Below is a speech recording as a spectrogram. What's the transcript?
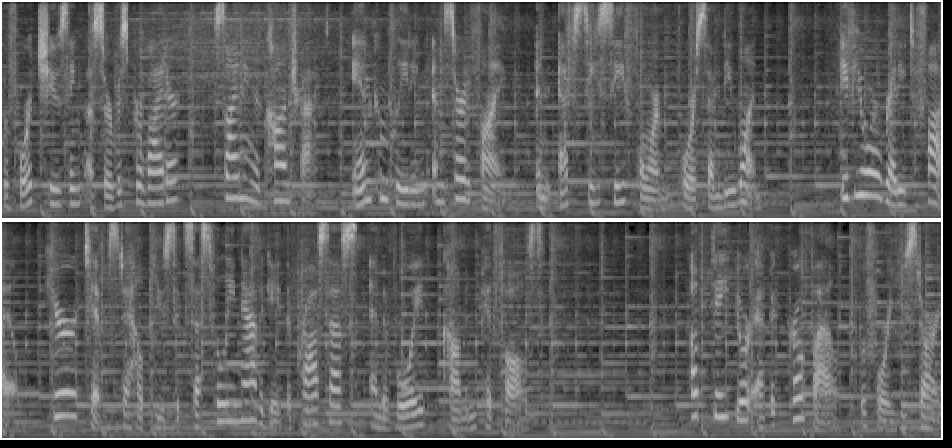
before choosing a service provider, signing a contract, and completing and certifying an FCC Form 471. If you are ready to file, here are tips to help you successfully navigate the process and avoid common pitfalls. Update your Epic profile before you start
